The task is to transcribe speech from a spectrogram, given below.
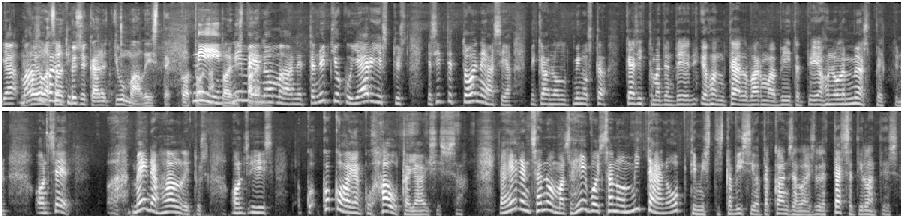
Ja niin voi olla, että nyt... pysykää nyt jumaliste kotona, Niin, nimenomaan, paremmin. että nyt joku järjestys. Ja sitten toinen asia, mikä on ollut minusta käsittämätöntä, johon täällä varmaan viitattu ja johon olen myös pettynyt, on se, että äh, meidän hallitus on siis koko ajan kuin hautajaisissa. Ja heidän sanomansa, he ei voi sanoa mitään optimistista visiota kansalaisille tässä tilanteessa,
